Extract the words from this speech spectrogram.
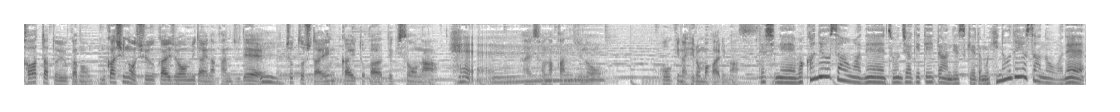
変わったというかの昔の集会場みたいな感じで、うん、ちょっとした宴会とかできそうな、はい、そんな感じの大きな広間があります。私ね若根湯さんはね存じ上げていたんですけれども日の出湯さんの方はね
